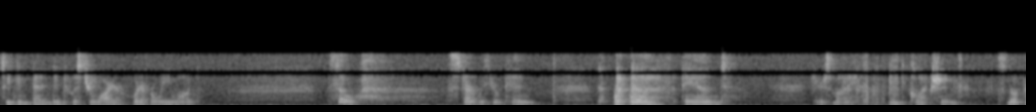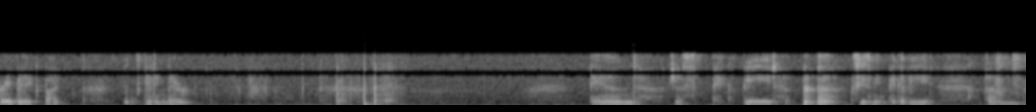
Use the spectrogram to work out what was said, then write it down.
so you can bend and twist your wire whatever way you want. So start with your pin and here's my bead collection. It's not very big but it's getting there. and just pick a bead, excuse me, pick a bead. Um,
